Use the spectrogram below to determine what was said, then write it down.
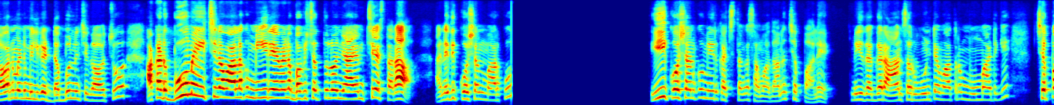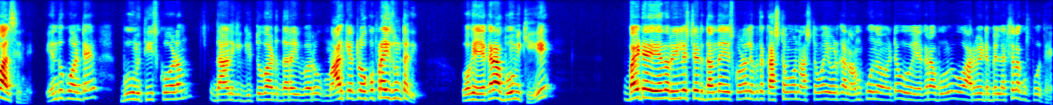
గవర్నమెంట్ మిలిగే డబ్బుల నుంచి కావచ్చు అక్కడ భూమి ఇచ్చిన వాళ్ళకు మీరేమైనా భవిష్యత్తులో న్యాయం చేస్తారా? అనేది క్వశ్చన్ మార్కు. ఈ క్వశ్చన్కు మీరు ఖచ్చితంగా సమాధానం చెప్పాలి. మీ దగ్గర ఆన్సర్ ఉంటే మాత్రం ముమ్మాటికి చెప్పాల్సింది. ఎందుకు అంటే భూమి తీసుకోవడం దానికి గిట్టుబాటు ధర ఇవ్వరు. మార్కెట్లో ఒక ప్రైజ్ ఉంటుంది. ఒక ఎకరా భూమికి బయట ఏదో రియల్ ఎస్టేట్ దందా చేసుకోవడం లేకపోతే కష్టమో నష్టమో ఎవరికైనా అమ్ముకుందాం అంటే ఓ ఎకరా భూమి ఓ అరవై డెబ్బై లక్షలకు పోతే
